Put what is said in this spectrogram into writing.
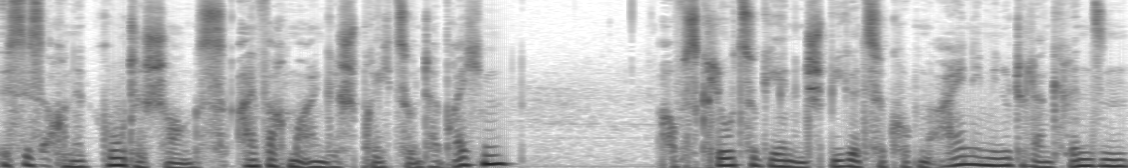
ist es auch eine gute Chance, einfach mal ein Gespräch zu unterbrechen aufs Klo zu gehen, in den Spiegel zu gucken, eine Minute lang grinsen,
